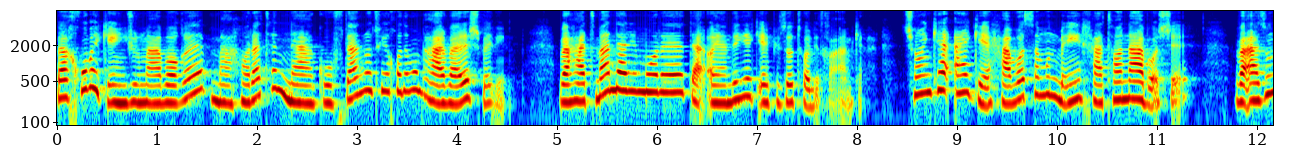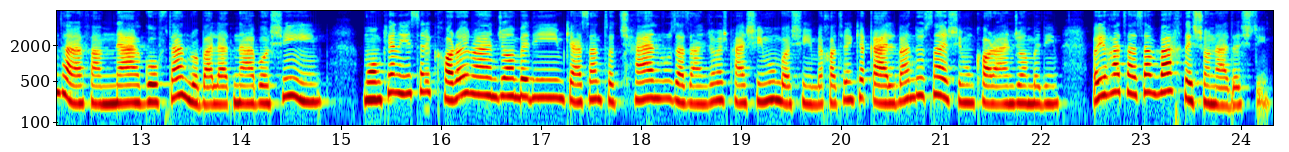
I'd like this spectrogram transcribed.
و خوبه که اینجور مواقع مهارت نگفتن رو توی خودمون پرورش بدیم. و حتما در این مورد در آینده یک اپیزود تولید خواهم کرد. چون که اگه حواسمون به این خطا نباشه و از اون طرفم نگفتن رو بلد نباشیم ممکنه یه سری کارایی رو انجام بدیم که اصلا تا چند روز از انجامش پشیمون باشیم. به خاطر اینکه قلبا دوست نداشتیم اون کار رو انجام بدیم و یا حتی اصلا وقتش رو نداشتیم.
